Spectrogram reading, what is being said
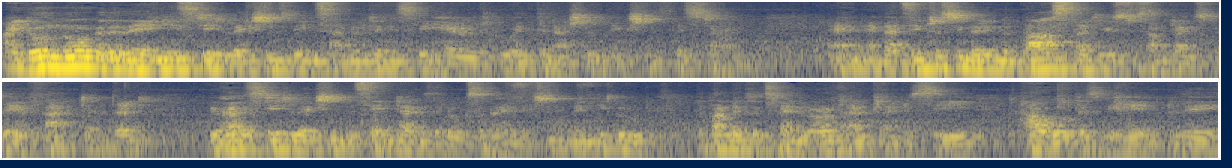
I don't know whether there are any state elections being simultaneously held with the national elections this time. And, and that's interesting that in the past that used to sometimes play a factor, that you have a state election at the same time as the Lok Sabha election, and then people, would, the pundits would spend a lot of time trying to see how voters behave. Do they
